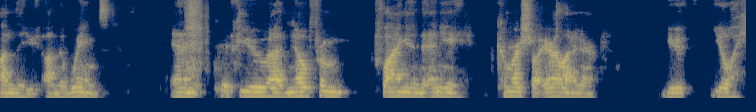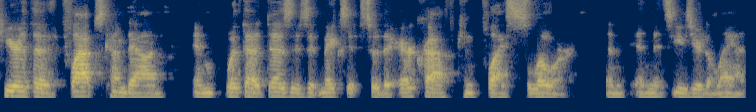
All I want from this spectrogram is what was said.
on the on the wings. And if you uh, know from flying in any commercial airliner, you you'll hear the flaps come down, and what that does is it makes it so the aircraft can fly slower and, and it's easier to land.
